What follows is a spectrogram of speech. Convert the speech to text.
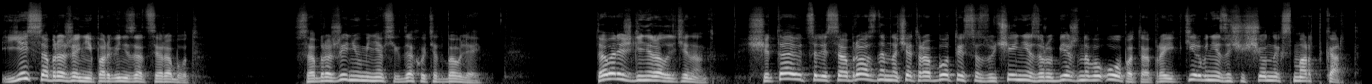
«Есть соображения по организации работ?» «Соображений у меня всегда хоть отбавляй». «Товарищ генерал-лейтенант, считаю целесообразным начать работы с изучения зарубежного опыта проектирования защищенных смарт-карт.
